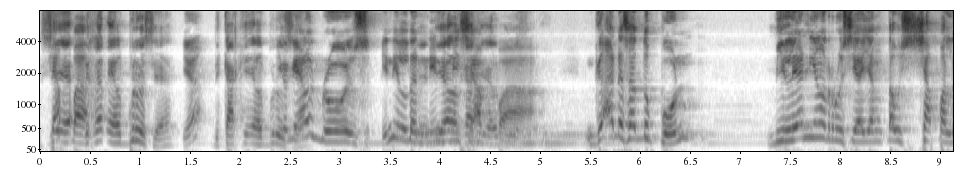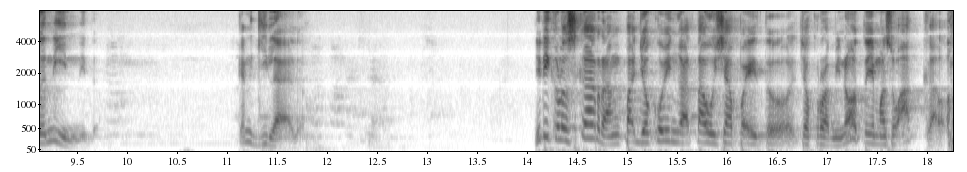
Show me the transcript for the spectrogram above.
Siapa? Dekat Elbrus ya? Ya. Di kaki Elbrus. Kaki ya? Elbrus. Ini Lenin ini siapa? Gak ada satupun milenial Rusia yang tahu siapa Lenin itu. Kan gila itu. Jadi kalau sekarang Pak Jokowi nggak tahu siapa itu Cokro Aminoto yang masuk akal.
